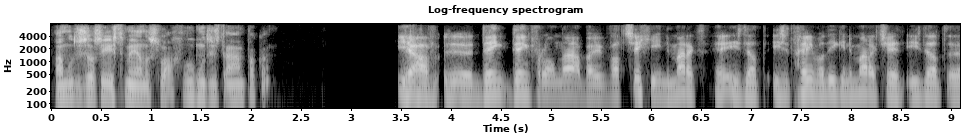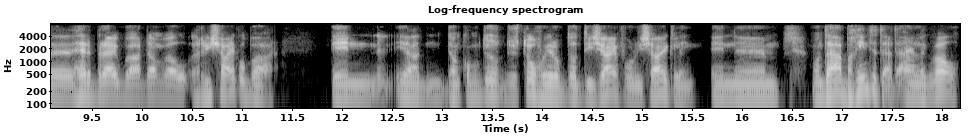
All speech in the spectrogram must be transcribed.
Waar moeten ze als eerste mee aan de slag? Hoe moeten ze het aanpakken? Ja, eh, denk, denk vooral na bij wat zet je in de markt. Is, dat, is hetgeen wat ik in de markt zet, is dat eh, herbruikbaar dan wel recyclebaar? En eh, ja, dan kom ik dus, dus toch weer op dat design voor recycling. En, ehm, want daar begint het uiteindelijk wel.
